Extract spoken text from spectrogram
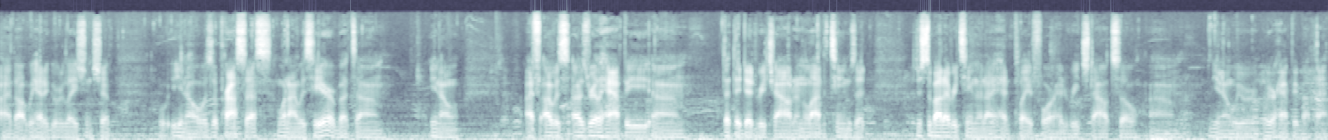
I thought we had a good relationship. You know, it was a process when I was here, but um, you know, I, I was I was really happy um, that they did reach out, and a lot of teams that just about every team that I had played for had reached out. So, um, you know, we were we were happy about that.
